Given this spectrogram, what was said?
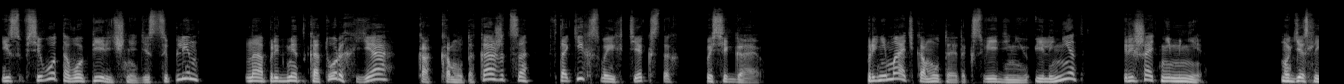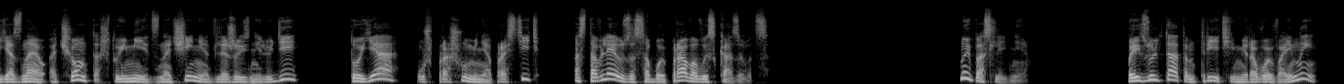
из всего того перечня дисциплин, на предмет которых я, как кому-то кажется, в таких своих текстах посягаю. Принимать кому-то это к сведению или нет, решать не мне. Но если я знаю о чем-то, что имеет значение для жизни людей, то я, уж прошу меня простить, оставляю за собой право высказываться. Ну и последнее. По результатам Третьей мировой войны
